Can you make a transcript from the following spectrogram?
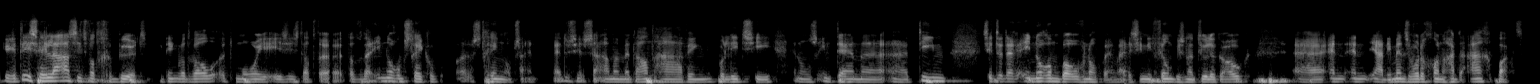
Kijk, het is helaas iets wat gebeurt. Ik denk wat wel het mooie is, is dat we, dat we daar enorm streng op, eh, streng op zijn. Hè, dus samen met de handhaving, politie en ons interne eh, team zitten er enorm bovenop. En wij zien die filmpjes natuurlijk ook. Eh, en, en ja, die mensen worden gewoon hard aangepakt.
